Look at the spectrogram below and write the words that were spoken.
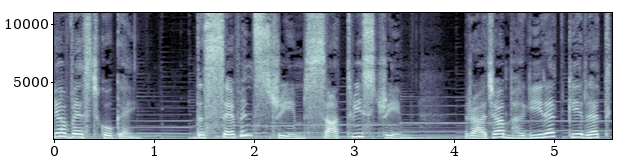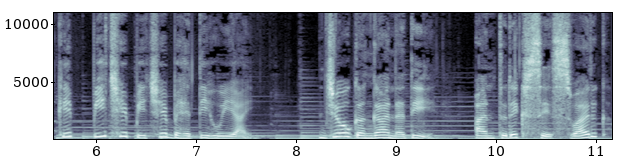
या वेस्ट को गईं। द सेवन स्ट्रीम सातवीं स्ट्रीम राजा भगीरथ के रथ के पीछे पीछे बहती हुई आई। जो गंगा नदी अंतरिक्ष से स्वर्ग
